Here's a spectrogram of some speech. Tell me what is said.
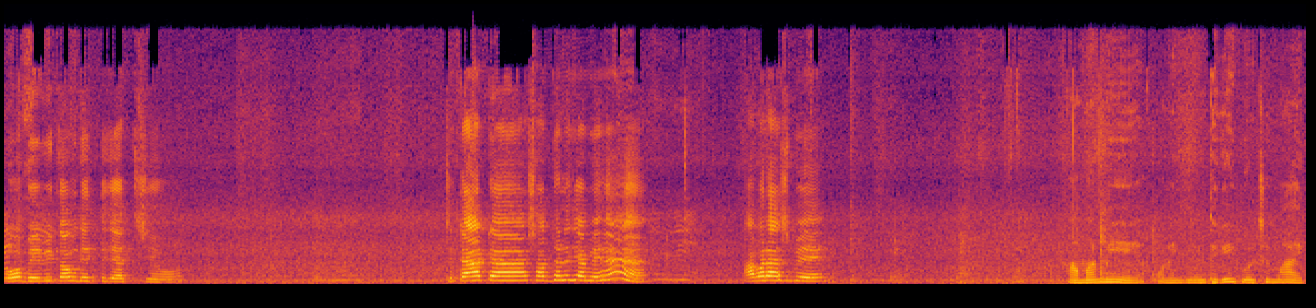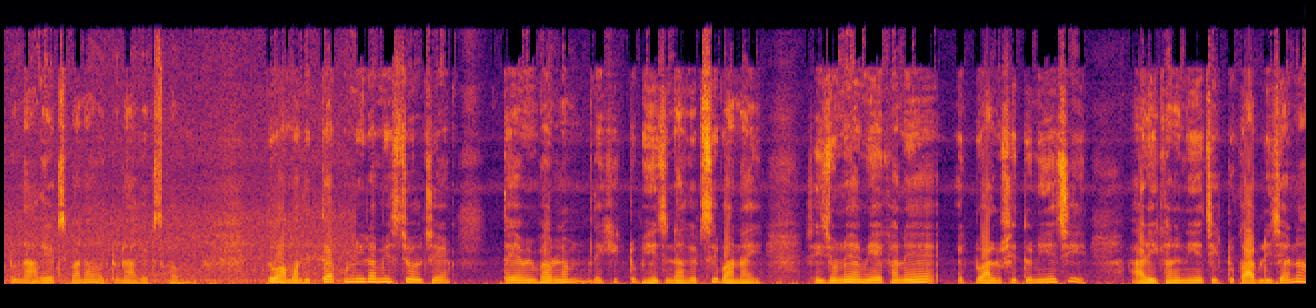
ও বেবি কাউ দেখতে যাচ্ছে ও। তো টাটা, সাবধানে যাবে হ্যাঁ? আবার আসবে। আমার মেয়ে অনেক দিন থেকেই বলছে, মা, একটু নাগেটস বানাও, একটু নাগেটস খাব তো আমাদের তো এখন নিরামিষ চলছে, তাই আমি ভাবলাম, দেখি একটু ভেজ নাগেটসই বানাই। সেই জন্যই আমি এখানে একটু আলু সিদ্ধ নিয়েছি, আর এখানে নিয়েছি একটু কাবলি চানা।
